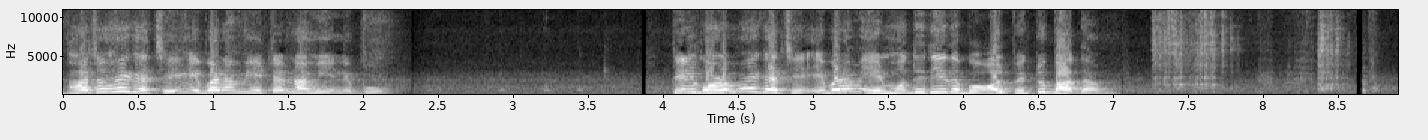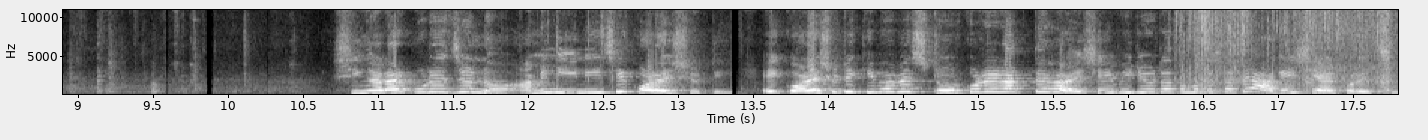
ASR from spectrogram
ভাজা হয়ে গেছে, এবার আমি এটা নামিয়ে নেব। তেল গরম হয়ে গেছে, এবার আমি এর মধ্যে দিয়ে দেবো অল্প একটু বাদাম। সিঙ্গারার পুরের জন্য আমি নিয়ে নিয়েছি কড়াইশুঁটি। এই কড়াইশুঁটি কীভাবে স্টোর করে রাখতে হয় সেই ভিডিওটা তোমাদের সাথে আগেই শেয়ার করেছি।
